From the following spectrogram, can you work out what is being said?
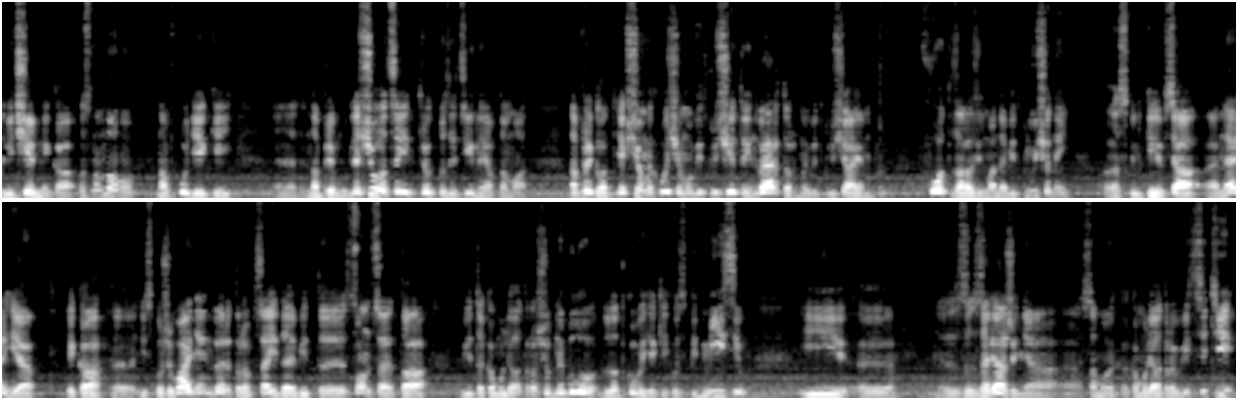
лічильника основного, на вході який е, напряму. Для чого цей трьохпозиційний автомат? Наприклад, якщо ми хочемо відключити інвертор, ми відключаємо вход. Зараз він в мене відключений, оскільки вся енергія, яка і споживання інвертора, все йде від сонця та від акумулятора, щоб не було додаткових якихось підмісів і зарядження самих акумуляторів від сіті.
